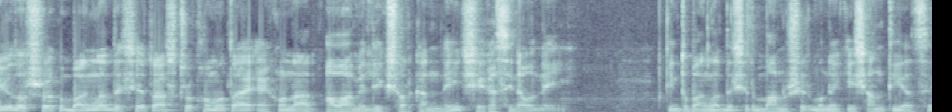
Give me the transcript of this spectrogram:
প্রিয় দর্শক, বাংলাদেশের রাষ্ট্র ক্ষমতায় এখন আর আওয়ামী লীগ সরকার নেই, শেখ হাসিনাও নেই। কিন্তু বাংলাদেশের মানুষের মনে কি শান্তি আছে?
